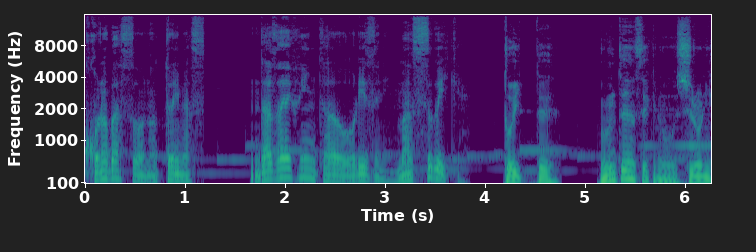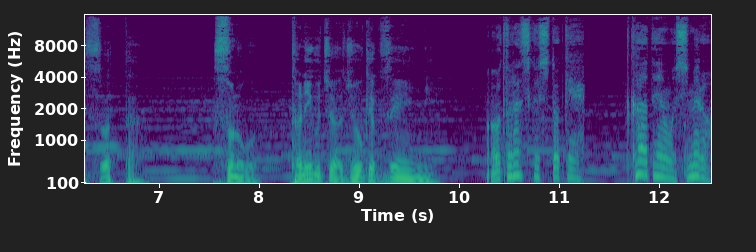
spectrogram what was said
このバスを乗っ取ります。太宰府インターを降りずにまっすぐ行け。と言って、運転席の後ろに座った。その後、谷口は乗客全員に、おとなしくしとけ。カーテンを閉めろ。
